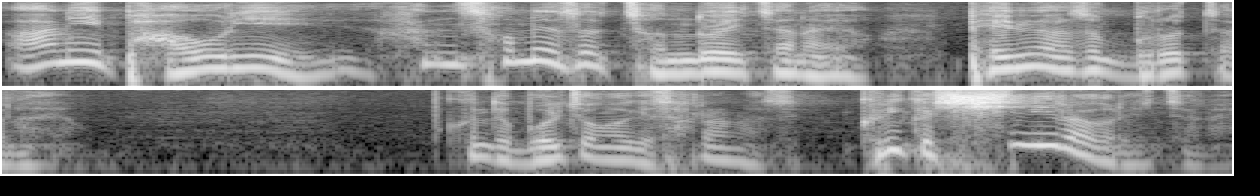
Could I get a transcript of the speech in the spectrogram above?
아니 바울이 한 섬에서 전도했잖아요. 뱀이 와서 물었잖아요. 근데 멀쩡하게 살아났어요. 그러니까 신이라 그랬잖아요.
